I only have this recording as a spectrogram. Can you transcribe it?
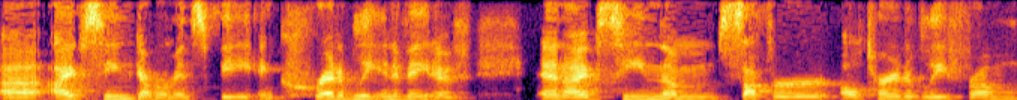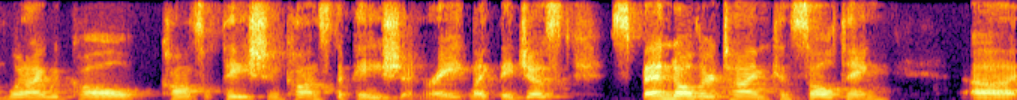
uh, I've seen governments be incredibly innovative and I've seen them suffer alternatively from what I would call consultation constipation, right? Like they just spend all their time consulting uh,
